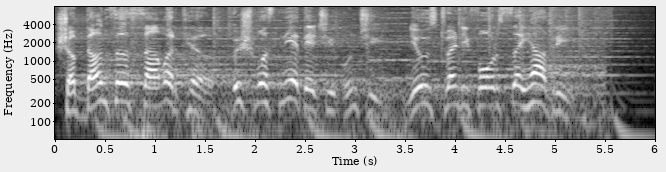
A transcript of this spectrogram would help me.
शब्दांचं सामर्थ्य विश्वसनीयतेची उंची न्यूज ट्वेंटी फोर सह्याद्री.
